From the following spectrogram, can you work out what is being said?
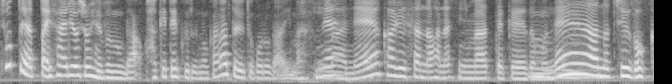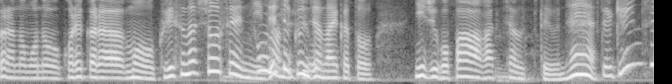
ちょっとやっぱり裁量消費の部分がはけてくるのかなというところがあります今ね。ねカリさんの話にもあったけれどもね、あの中国からのものをこれからもうクリスマス商戦に出てくんじゃないかと25%上がっちゃうっていうね。で減税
